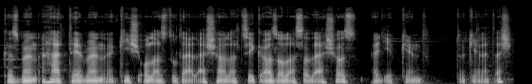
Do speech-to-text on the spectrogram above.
közben háttérben kis olasz dudálás hallatszik az olasz adáshoz, egyébként tökéletes.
